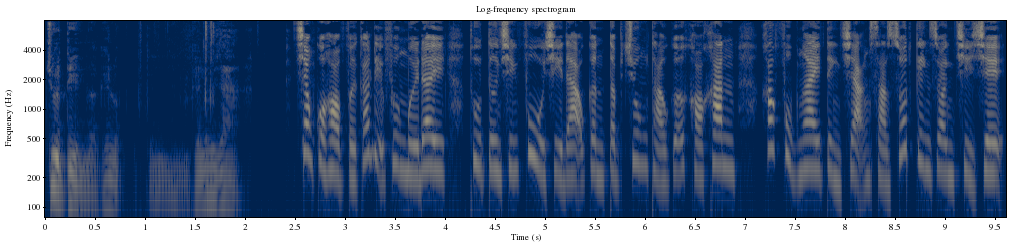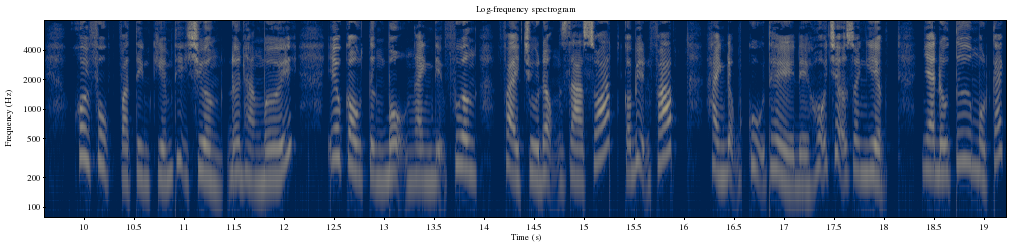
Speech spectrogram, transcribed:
chưa tìm được cái cái lối ra trong cuộc họp với các địa phương mới đây, Thủ tướng Chính phủ chỉ đạo cần tập trung tháo gỡ khó khăn, khắc phục ngay tình trạng sản xuất kinh doanh trì trệ, khôi phục và tìm kiếm thị trường, đơn hàng mới, yêu cầu từng bộ ngành địa phương phải chủ động ra soát, có biện pháp, hành động cụ thể để hỗ trợ doanh nghiệp, nhà đầu tư một cách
